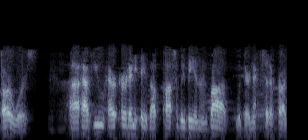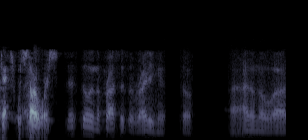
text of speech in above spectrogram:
Star Wars. Uh, have you he- heard anything about possibly being involved with their next set of projects with Star Wars? they're still in the process of writing it, I, I don't know uh,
